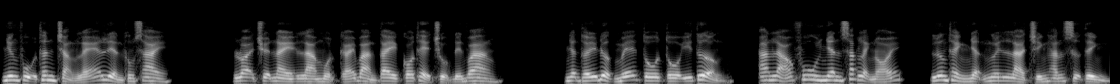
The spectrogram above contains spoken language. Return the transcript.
nhưng phụ thân chẳng lẽ liền không sai. Loại chuyện này là một cái bàn tay có thể chụp đến vang. Nhận thấy được mễ tố tố ý tưởng, an lão phu nhân sắc lạnh nói, lương thành nhận ngươi là chính hắn sự tình,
